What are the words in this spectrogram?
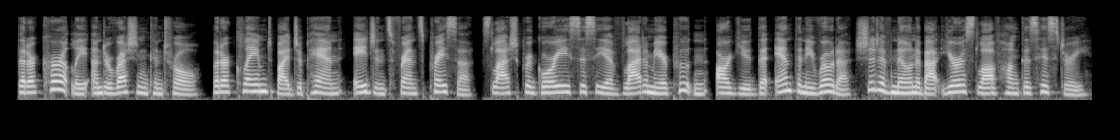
that are currently under Russian control but are claimed by Japan. Agence France Presse slash Grigory Sissia Vladimir Putin argued that Anthony Rota should have known about Yaroslav Hunka's history.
